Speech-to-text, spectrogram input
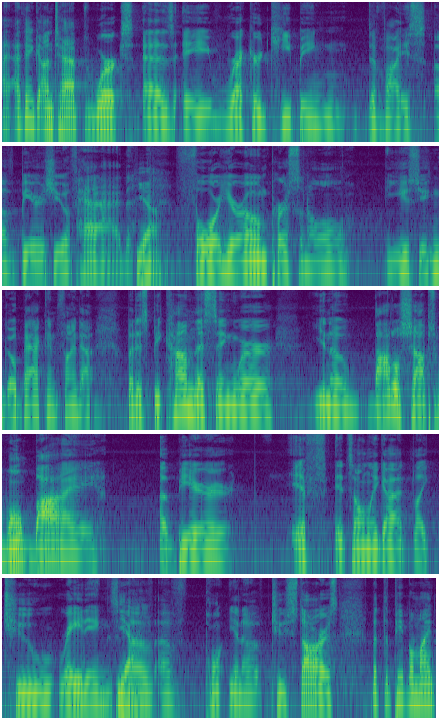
I, I think Untappd works as a record-keeping device of beers you have had. Yeah. For your own personal use, you can go back and find out. But it's become this thing where you know bottle shops won't buy a beer if it's only got like two ratings Yeah. of, of point, you know two stars. But the people might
